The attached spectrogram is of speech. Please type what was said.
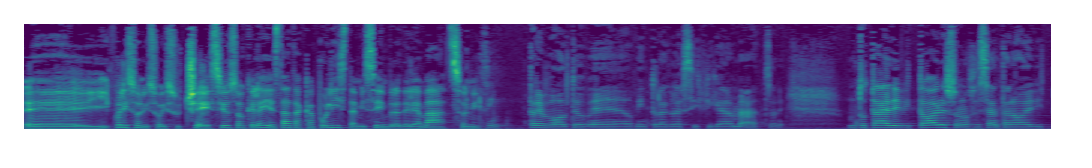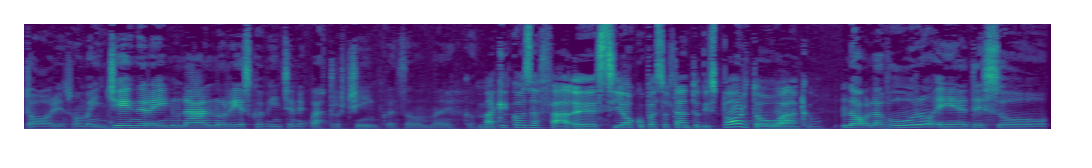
eh, i, quali, sono, i, suoi successi? Io so che lei è stata capolista, mi sembra, delle Amazzoni. Sì, tre volte ho, eh, ho vinto la classifica Amazzoni. Un totale di vittorie sono 69 vittorie, insomma, in genere in un anno riesco a vincerne 4 o 5, insomma, ecco. Ma che cosa fa? Eh, si occupa soltanto di sport o no, anche... No, lavoro e adesso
